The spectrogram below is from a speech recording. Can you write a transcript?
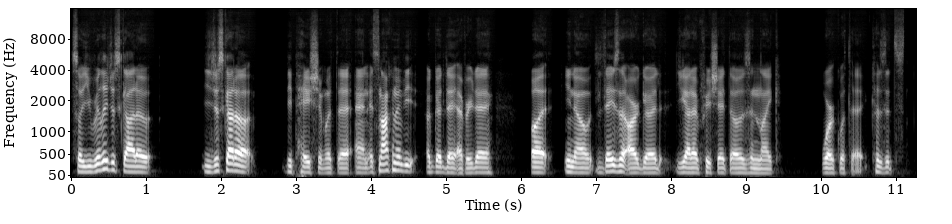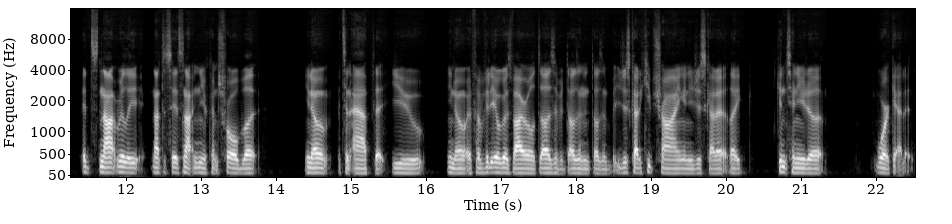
So you really just gotta, you just gotta be patient with it. And it's not gonna be a good day every day, but you know the days that are good, you gotta appreciate those and like work with it because it's it's not really not to say it's not in your control, but you know it's an app that you you know, if a video goes viral, it does. If it doesn't, it doesn't. But you just got to keep trying, and you just got to like continue to work at it.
